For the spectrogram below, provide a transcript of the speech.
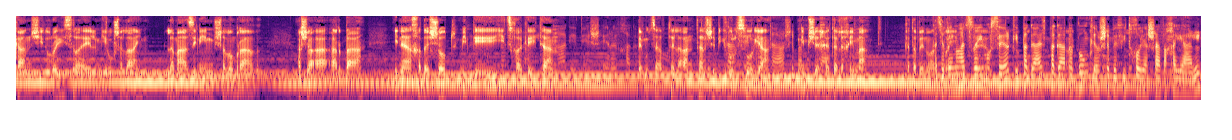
כאן שידורי ישראל מירושלים, למאזינים שלום רב. השעה ארבע, הנה החדשות מפי יצחק איתן. במוצב תל אנטר שבגבול סוריה נמשכת הלחימה. כתבנו הצבאי מוסר כי פגז פגע בבונקר שבפתחו ישב החייל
